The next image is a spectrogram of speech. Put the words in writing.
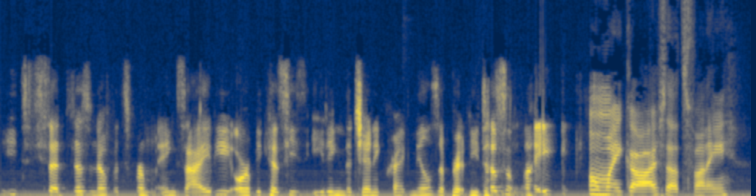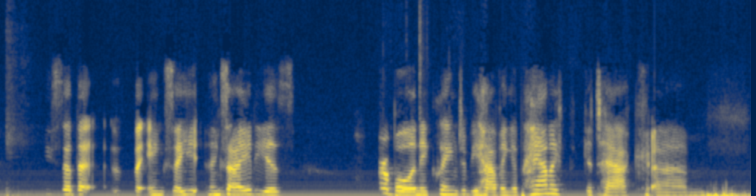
He, he said he doesn't know if it's from anxiety or because he's eating the Jenny Craig meals that Brittany doesn't like. Oh my gosh, that's funny. He said that the anxiety, anxiety is horrible, and he claimed to be having a panic attack um,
